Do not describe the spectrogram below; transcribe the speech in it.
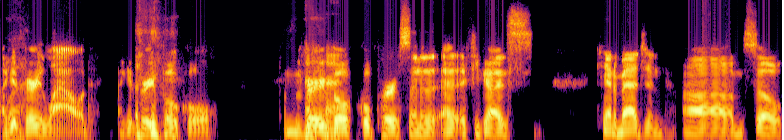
I get very loud. I get very vocal. I'm a very vocal person, uh, if you guys can't imagine. Um, so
